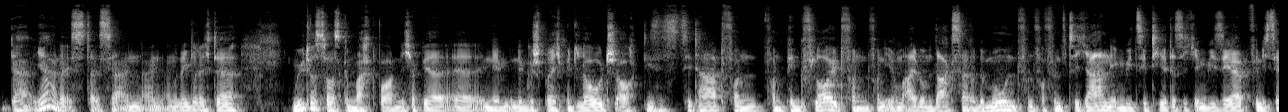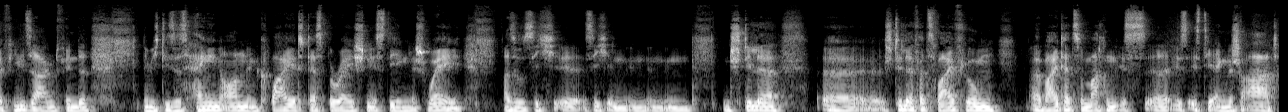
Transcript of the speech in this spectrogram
da, ja, da ist, da ist ja ein, ein, ein regelrechter Mythos daraus gemacht worden. Ich habe ja äh, in, dem, in dem Gespräch mit Loach auch dieses Zitat von, von Pink Floyd, von, von ihrem Album Dark Side of the Moon von vor 50 Jahren irgendwie zitiert, das ich irgendwie sehr, finde ich, sehr vielsagend finde, nämlich dieses Hanging on in quiet desperation is the English way. Also sich, äh, sich in, in, in, in stiller, äh, stiller Verzweiflung äh, weiterzumachen, ist, äh, ist, ist die englische Art.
